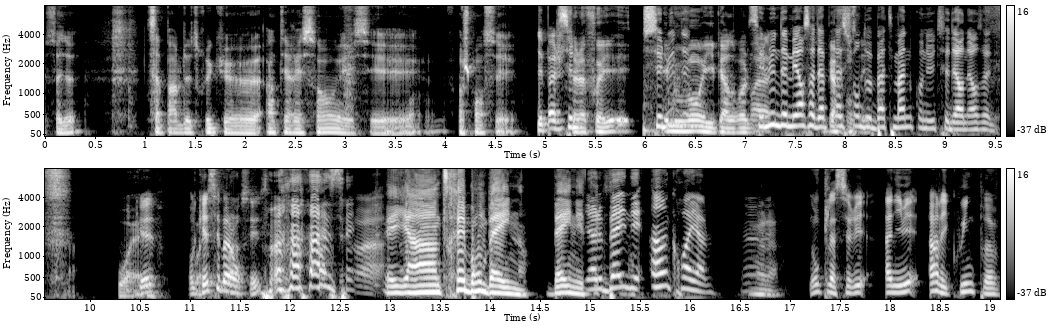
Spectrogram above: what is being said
ça, ça parle de trucs euh, intéressants et c'est. Franchement, c'est C'est pas juste. à la fois é- C'est l'une émouvant des, et hyper drôle. c'est l'une des meilleures adaptations de Batman qu'on ait eu de ces dernières années. Ouais. Ok, c'est balancé. Voilà. Et il y a un très bon Bane. Bane est. Il y a le Bane est incroyable. Voilà. Donc la série animée Harley Quinn, preuve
